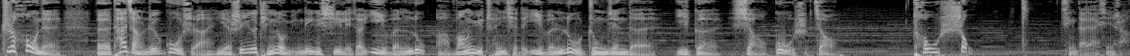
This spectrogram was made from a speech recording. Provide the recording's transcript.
之后呢，呃，他讲这个故事啊，也是一个挺有名的一个系列，叫《异闻录》啊，王雨晨写的《异闻录》中间的一个小故事，叫偷兽。请大家欣赏。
